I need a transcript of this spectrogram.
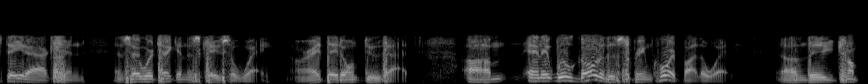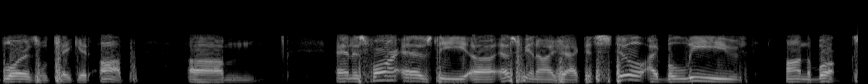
state action and say we're taking this case away. All right, they don't do that, um, and it will go to the Supreme Court. By the way, um, the Trump lawyers will take it up. Um, and as far as the uh, Espionage Act, it's still, I believe, on the books.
